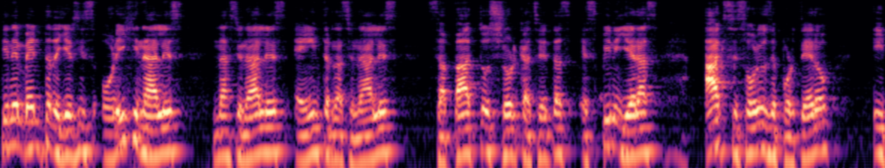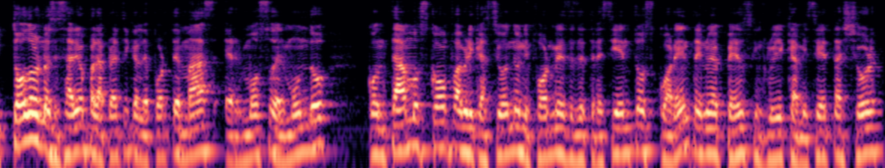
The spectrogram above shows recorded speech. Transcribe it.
Tienen venta de jerseys originales, nacionales e internacionales, zapatos, short, calcetas, espinilleras, accesorios de portero y todo lo necesario para la práctica del deporte más hermoso del mundo. Contamos con fabricación de uniformes desde 349 pesos que incluye camiseta, short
